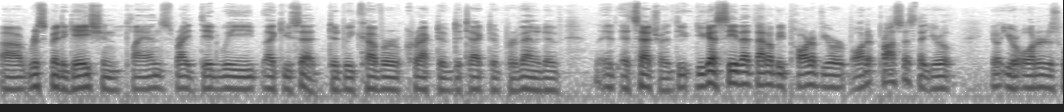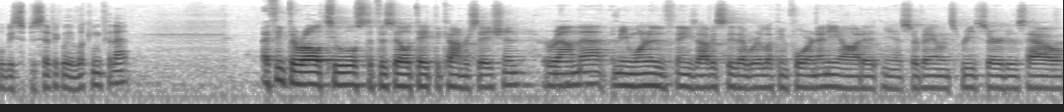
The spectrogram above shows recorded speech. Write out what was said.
uh, risk mitigation plans, right? Did we, like you said, did we cover corrective, detective, preventative, et cetera? Do, do you guys see that that'll be part of your audit process, that your, you know, your auditors will be specifically looking for that? I think they're all tools to facilitate the conversation around that. I mean, one of the things, obviously, that we're looking for in any audit, you know, surveillance research is how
